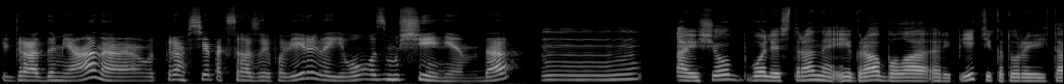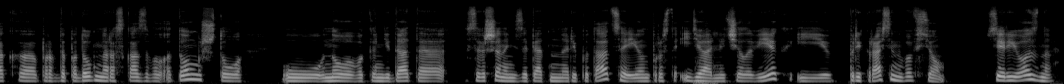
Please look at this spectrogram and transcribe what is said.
игра Дамиана. Вот прям все так сразу и поверили его возмущением, да? М-м-м. А еще более странная игра была Репетти, который так э, правдоподобно рассказывал о том, что у нового кандидата совершенно незапятнанная репутация, и он просто идеальный человек и прекрасен во всем. Серьезно?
